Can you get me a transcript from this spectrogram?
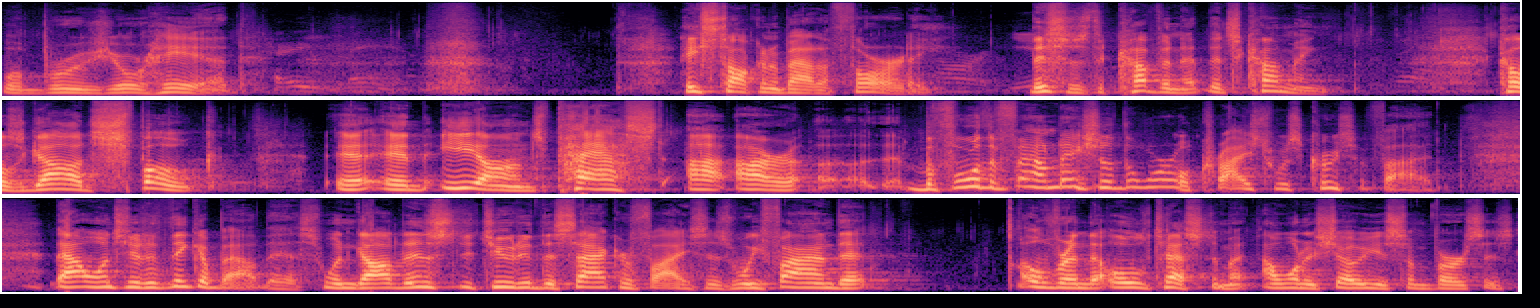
will bruise your head. He's talking about authority. This is the covenant that's coming. Because God spoke and eons past our, our uh, before the foundation of the world, Christ was crucified. Now, I want you to think about this. When God instituted the sacrifices, we find that over in the Old Testament, I want to show you some verses.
